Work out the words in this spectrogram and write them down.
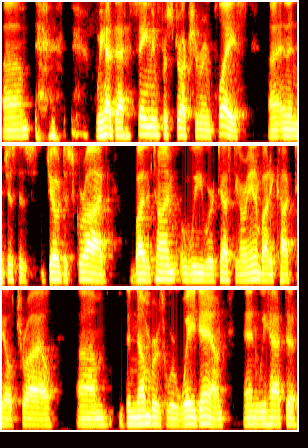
Um, we had that same infrastructure in place, uh, and then just as Joe described, by the time we were testing our antibody cocktail trial, um, the numbers were way down, and we had to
